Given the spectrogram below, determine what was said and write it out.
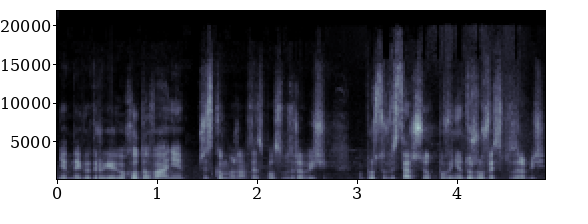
jednego, drugiego, hodowanie, wszystko można w ten sposób zrobić. Po prostu wystarczy odpowiednio dużo wysp zrobić.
